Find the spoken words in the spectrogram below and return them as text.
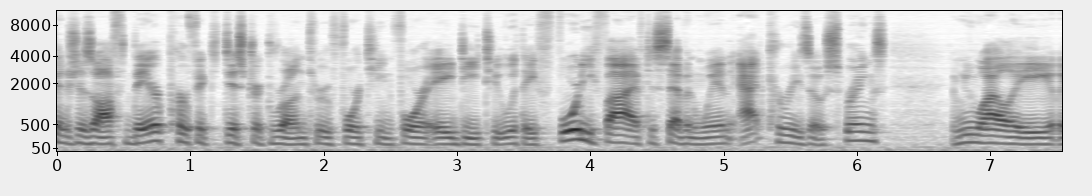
finishes off their perfect district run through 14-4 AD2 with a 45-7 win at Carrizo Springs. And meanwhile, a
